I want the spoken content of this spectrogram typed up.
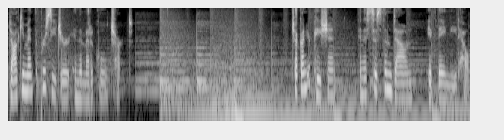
Document the procedure in the medical chart. Check on your patient and assist them down if they need help.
